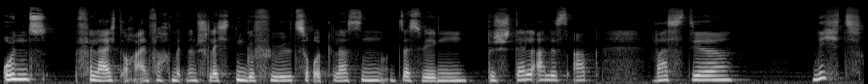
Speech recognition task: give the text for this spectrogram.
und vielleicht auch einfach mit einem schlechten Gefühl zurücklassen. Und deswegen bestell alles ab, was dir nicht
